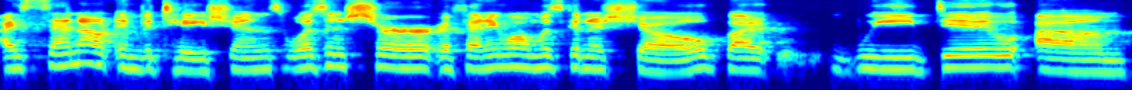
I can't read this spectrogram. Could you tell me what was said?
I sent out invitations, wasn't sure if anyone was going to show, but we do. Um,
